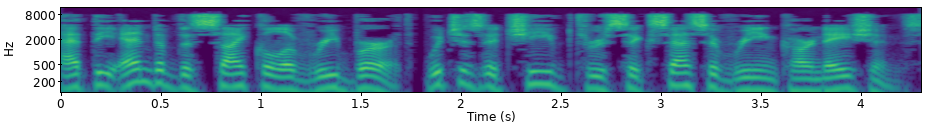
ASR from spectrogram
At the end of the cycle of rebirth, which is achieved through successive reincarnations,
